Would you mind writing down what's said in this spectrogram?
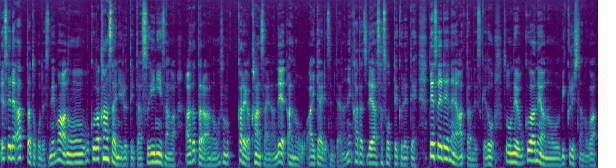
でそれで会ったとこですね。まああの僕が関西にいるって言ったら杉兄さんがあだったらあのその彼が関西なんであの会いたいですみたいなね形で誘ってくれてでそれでね会ったんですけどそのね僕はねあのびっくりしたのが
